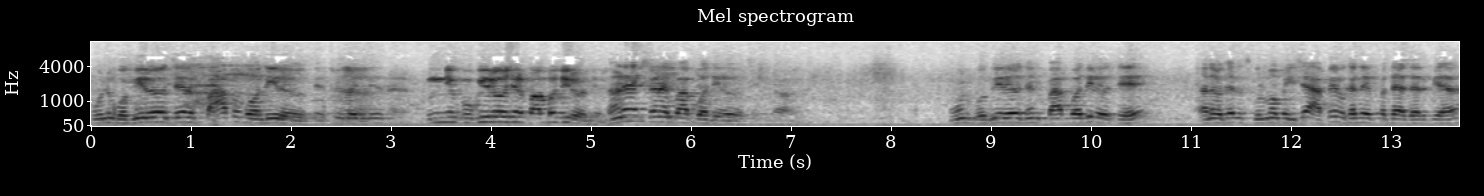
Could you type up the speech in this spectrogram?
પુણ્ય ભોગવી રહ્યો છે પાપ બાંધી રહ્યો છે? પુણ્ય ભોગવી રહ્યો છે પાપ બધી રહ્યો છે. ઘણે ક્ષણે પાપ બાંધી રહ્યો છે. હું. ભોગવી રહ્યો છે પાપ બાંધી રહ્યો છે. અને વખતે સ્કૂલમાં પૈસા આપે વખતે પચાસ હજાર રૂપિયા.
